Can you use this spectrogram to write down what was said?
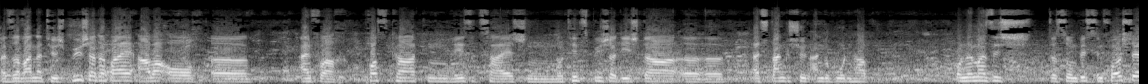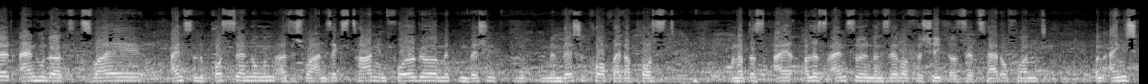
Also da waren natürlich Bücher dabei, aber auch äh, einfach Postkarten, Lesezeichen, Notizbücher, die ich da äh, äh, als Dankeschön angeboten habe. Und wenn man sich das so ein bisschen vorstellt, 102 einzelne Postsendungen, also ich war an sechs Tagen in Folge mit einem, Wäschen, mit einem Wäschekorb bei der Post und habe das alles einzeln dann selber verschickt, also der Zeitaufwand und eigentlich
